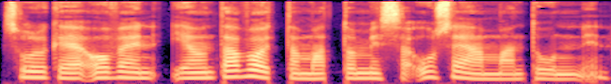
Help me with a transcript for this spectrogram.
sulkee oven ja on tavoittamattomissa useamman tunnin.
